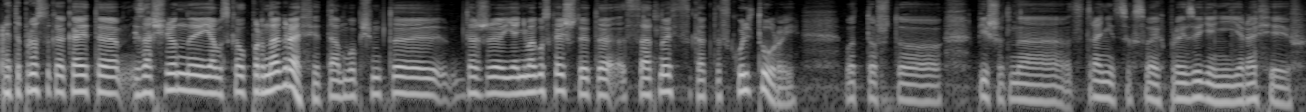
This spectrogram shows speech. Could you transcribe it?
это просто какая-то изощренная, я бы сказал, порнография. Там, в общем-то, даже я не могу сказать, что это соотносится как-то с культурой. Вот то, что пишет на страницах своих произведений Ерофеев.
